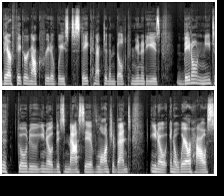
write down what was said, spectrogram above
They're figuring out creative ways to stay connected and build communities. They don't need to go to you know this massive launch event you know in a warehouse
